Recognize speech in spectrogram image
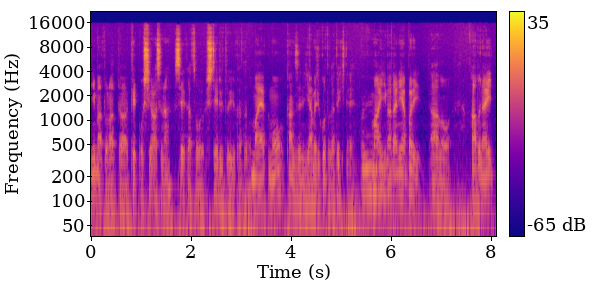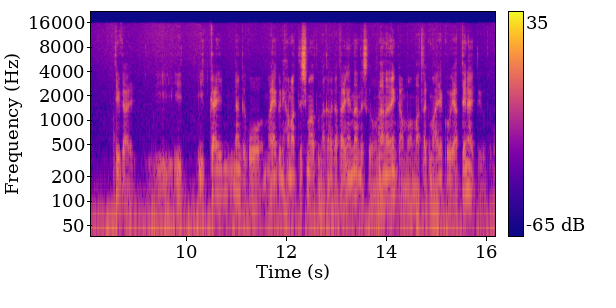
今となっては結構幸せな生活をしているという方麻薬も完全にやめることができてまあいまだにやっぱりあの危ないっていうか一回なんかこう麻薬にはまってしまうとなかなか大変なんですけど、はい、7年間も全く麻薬をやってないということで。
